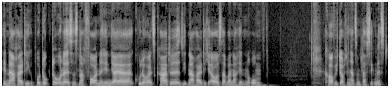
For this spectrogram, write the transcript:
in nachhaltige Produkte oder ist es nach vorne hin, ja, ja, coole Holzkarte, sieht nachhaltig aus, aber nach hinten rum kaufe ich doch den ganzen Plastikmist?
